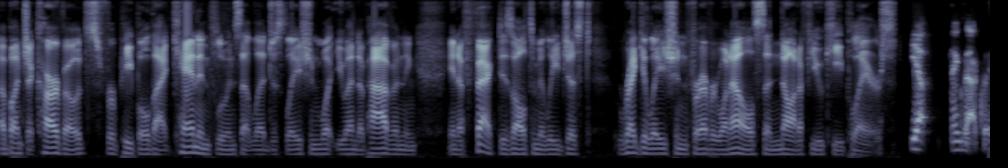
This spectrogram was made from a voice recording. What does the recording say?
a bunch of carve outs for people that can influence that legislation, what you end up having in effect is ultimately just regulation for everyone else and not a few key players. Yep, exactly.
